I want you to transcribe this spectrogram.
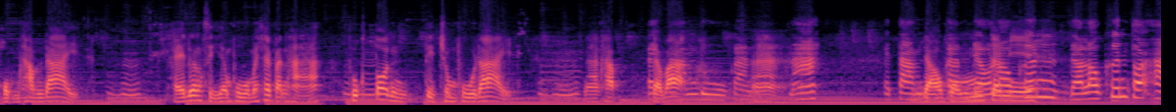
ผมทำได้อือฮึให้เรื่องสีชมพูไม่ใช่ปัญหาทุกอือฮึต้นติดชมพูได้อือฮึนะครับ ไปแต่ว่า ตามดูกันอ่า นะ ไปตามเดี๋ดูยวกันผมเดี๋ยวจะเรามีขึ้นเดี๋ยวเราขึ้นตัวไอ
